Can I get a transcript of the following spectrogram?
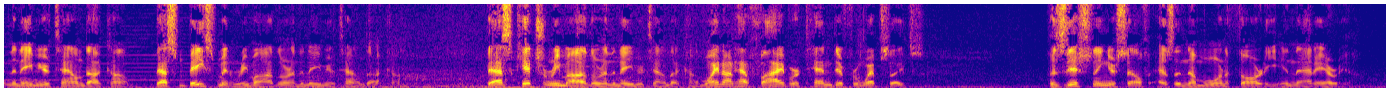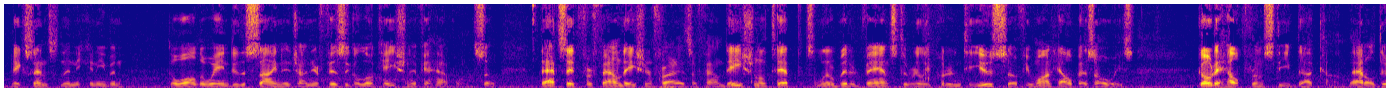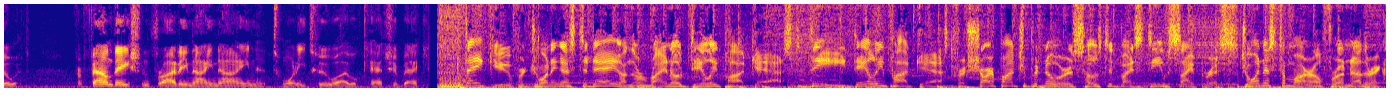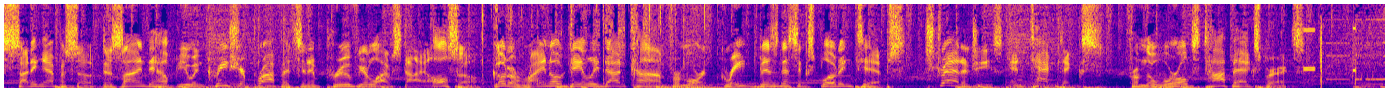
in the name of your town.com. Best basement remodeler in the name of your town.com. Best kitchen remodeler in the name of your town.com. Why not have five or ten different websites positioning yourself as the number one authority in that area? Makes sense? And then you can even go all the way and do the signage on your physical location if you have one. So that's it for Foundation Friday. It's a foundational tip. It's a little bit advanced to really put it into use. So if you want help, as always, go to helpfromsteve.com. That'll do it. For Foundation Friday 9922, I will catch you back. Thank you for joining us today on the Rhino Daily Podcast, the daily podcast for sharp entrepreneurs hosted by Steve Sipress. Join us tomorrow for another exciting episode designed to help you increase your profits and improve your lifestyle. Also, go to rhinodaily.com for more great business exploding tips, strategies, and tactics from the world's top experts.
